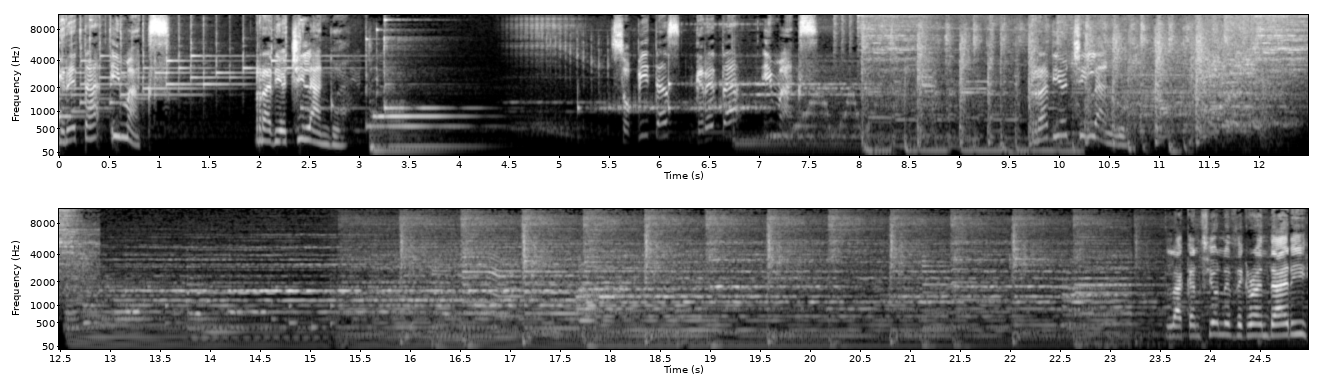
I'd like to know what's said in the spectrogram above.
Greta y Max. Radio Chilango. Sopitas, Greta y Max. Radio Chilango. La canción es de Granddaddy.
